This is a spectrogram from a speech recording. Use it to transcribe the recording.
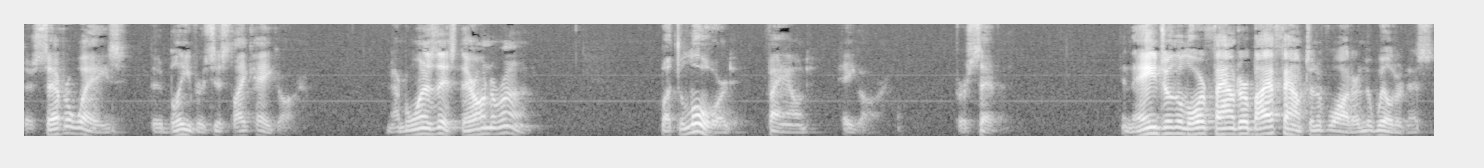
there's several ways that a believer is just like Hagar. Number one is this they're on the run. But the Lord found Hagar. Verse 7. And the angel of the Lord found her by a fountain of water in the wilderness,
